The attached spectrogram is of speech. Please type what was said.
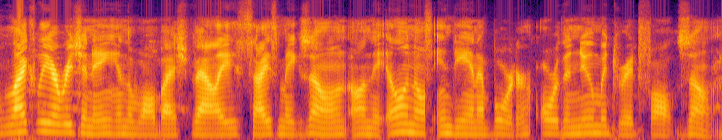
likely originating in the Wabash Valley seismic zone on the Illinois-Indiana border or the New Madrid Fault Zone.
